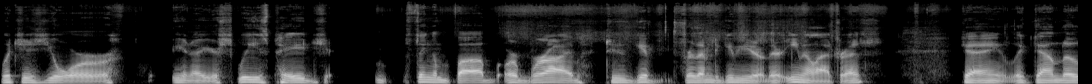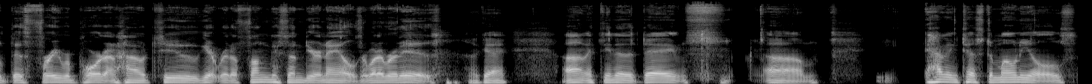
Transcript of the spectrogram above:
which is your, you know, your squeeze page thingamabob or bribe to give for them to give you their email address. Okay, like download this free report on how to get rid of fungus under your nails or whatever it is. Okay, um, at the end of the day, um, having testimonials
